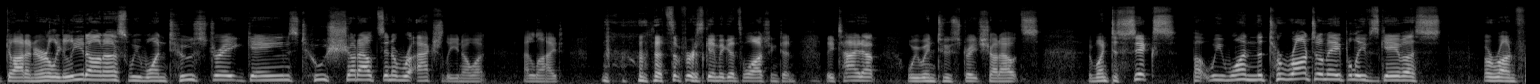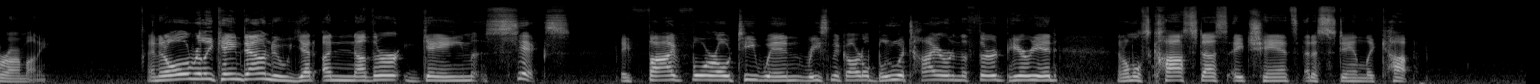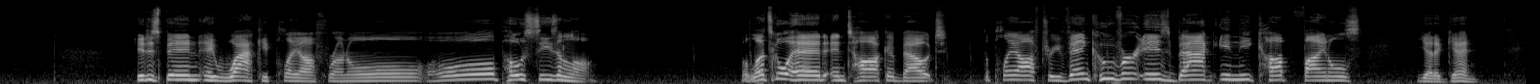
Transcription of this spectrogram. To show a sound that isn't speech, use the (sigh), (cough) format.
got an early lead on us. We won two straight games, two shutouts in a row. Actually, you know what? I lied. (laughs) That's the first game against Washington. They tied up. We win two straight shutouts. It went to six, but we won. The Toronto Maple Leafs gave us a run for our money. And it all really came down to yet another game six. A 5 4 OT win. Reese McArdle blew a tire in the third period and almost cost us a chance at a Stanley Cup. It has been a wacky playoff run all, all postseason long. But let's go ahead and talk about the playoff tree. Vancouver is back in the Cup finals yet again.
